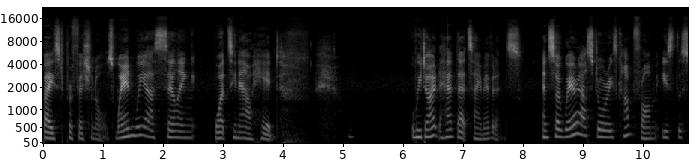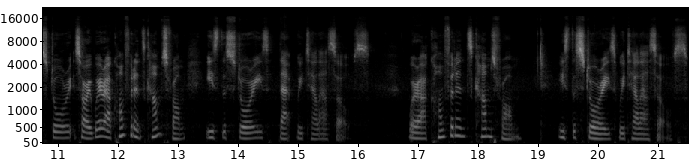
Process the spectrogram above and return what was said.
based professionals, when we are selling what's in our head, we don't have that same evidence. And so, where our stories come from is the story, sorry, where our confidence comes from is the stories that we tell ourselves. Where our confidence comes from is the stories we tell ourselves.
